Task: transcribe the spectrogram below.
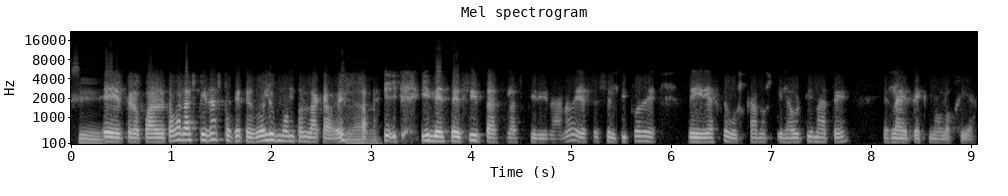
Sí. Eh, pero cuando te tomas las aspirinas porque te duele un montón la cabeza y, necesitas la aspirina, ¿no? Y ese es el tipo de, de ideas que buscamos. Y la última T es la de tecnología,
